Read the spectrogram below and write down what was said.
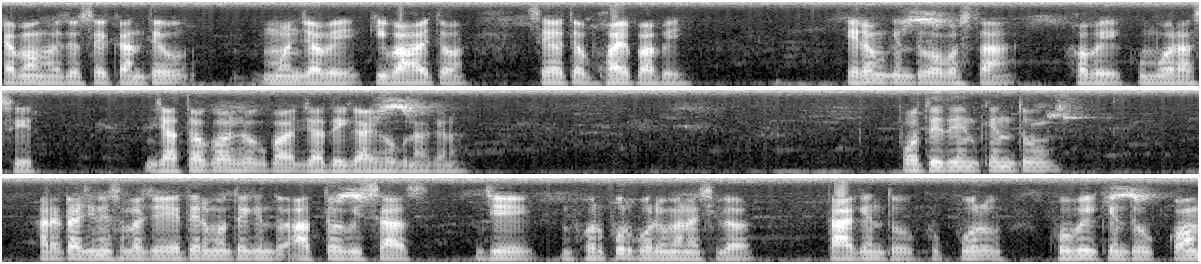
এবং হয়তো সে কানতেও মন যাবে, কিংবা হয়তো সে হয়তো ভয় পাবে। এরকম কিন্তু অবস্থা হবে কুম্ভ রাশির। জাতকই হোক বা জাতিকাই হোক না কেন। প্রতিদিন কিন্তু আরেকটা জিনিস হলো যে এদের মধ্যে কিন্তু আত্মবিশ্বাস যে ভরপুর পরিমাণে ছিল, তা কিন্তু খুব খুবই কিন্তু কম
